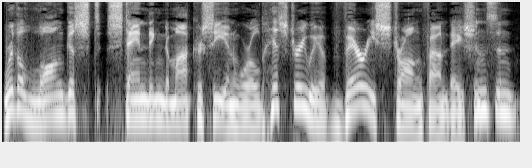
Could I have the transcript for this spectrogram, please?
We're the longest standing democracy in world history. We have very strong foundations and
